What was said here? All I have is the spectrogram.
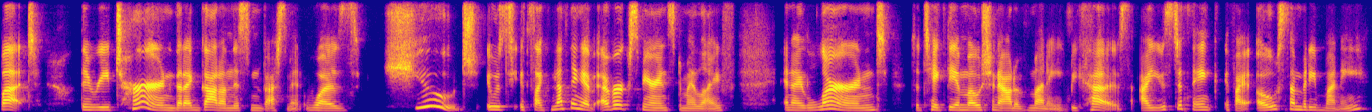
But the return that I got on this investment was huge. It was, it's like nothing I've ever experienced in my life. And I learned to take the emotion out of money because I used to think if I owe somebody money,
